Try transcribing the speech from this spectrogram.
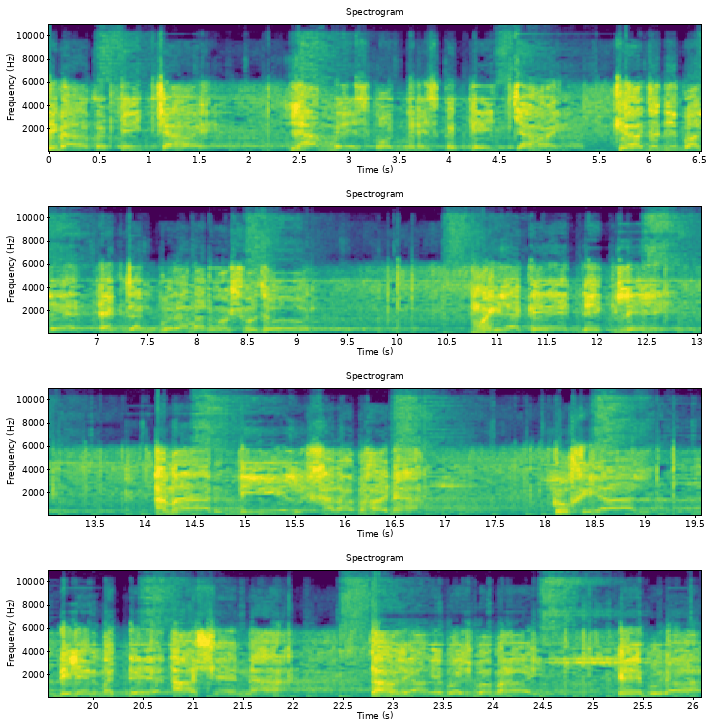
বিবাহ করতে ইচ্ছা হয়, লাভ মিরিস কোর্ট মিরিস করতে ইচ্ছা হয়। কেউ যদি বলে, একজন বুড়া মানুষ, হুজুর, মহিলাকে দেখলে আমার দিল খারাপ হয় না। কুখিয়াল দিলের মধ্যে আসে না। তাহলে আমি বলব, ভাই, এ বুড়া,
